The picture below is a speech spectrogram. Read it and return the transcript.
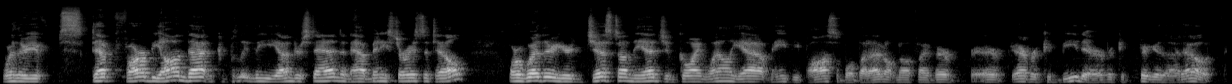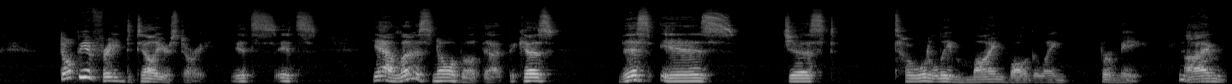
whether you've stepped far beyond that and completely understand and have many stories to tell, or whether you're just on the edge of going, well, yeah, it may be possible, but I don't know if I've ever, ever, ever could be there, ever could figure that out. Don't be afraid to tell your story. It's, it's, yeah, let us know about that because this is just totally mind-boggling for me. I'm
